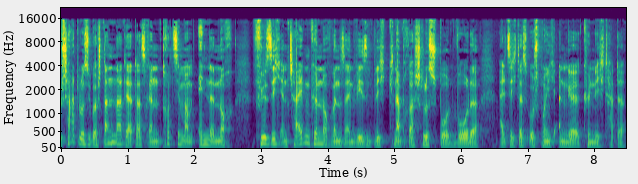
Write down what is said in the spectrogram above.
schadlos überstanden hat. Er hat das Rennen trotzdem am Ende noch für sich entscheiden können, auch wenn es ein wesentlich knapperer Schlusssport wurde, als ich das ursprünglich angekündigt hatte.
